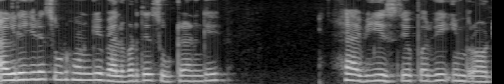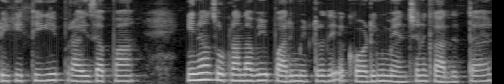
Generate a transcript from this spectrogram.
ਅਗਲੇ ਜਿਹੜੇ ਸੂਟ ਹੋਣਗੇ ਵੈਲਵਟ ਦੇ ਸੂਟ ਰਹਿਣਗੇ। ਹੈਵੀ ਇਸ ਦੇ ਉੱਪਰ ਵੀ ਐਮਬ੍ਰੋਇਡਰੀ ਕੀਤੀ ਗਈ। ਪ੍ਰਾਈਸ ਆਪਾਂ ਇਹਨਾਂ ਸੂਟਾਂ ਦਾ ਵੀ ਪਰ ਮੀਟਰ ਦੇ ਅਕੋਰਡਿੰਗ ਮੈਂਸ਼ਨ ਕਰ ਦਿੱਤਾ ਹੈ।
